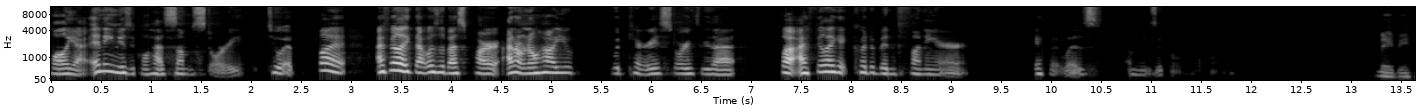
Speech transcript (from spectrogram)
well, yeah, any musical has some story to it, but I feel like that was the best part. I don't know how you would carry a story through that, but I feel like it could have been funnier if it was a musical. Maybe.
